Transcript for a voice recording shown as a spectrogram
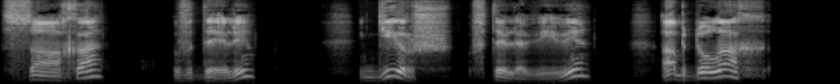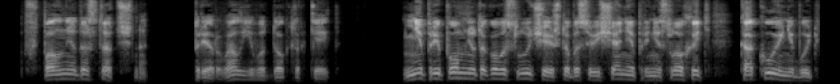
Саха в Дели, Гирш в Тель-Авиве, Абдуллах вполне достаточно, — прервал его доктор Кейт. Не припомню такого случая, чтобы совещание принесло хоть какую-нибудь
